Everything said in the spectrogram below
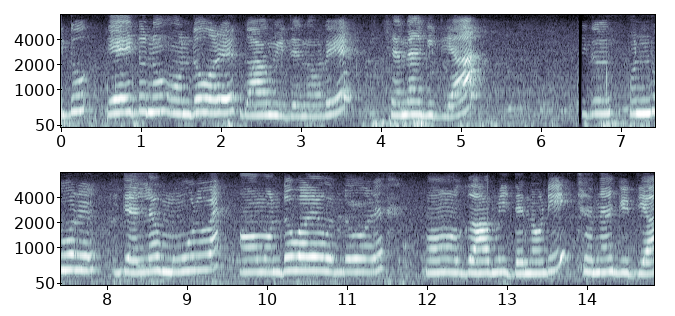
ಇದು ಏದನು ಒಂದೂವರೆ ಗ್ರಾಮ್ ಇದೆ ನೋಡಿ. ಚೆನ್ನಾಗಿದೆಯಾ? ಇದು ಒಂದೂವರೆ ಇದೆಲ್ಲ ಮೂರುವೆ ಆ, ಒಂದೂವರೆ ಒಂದೂವರೆ ಗ್ರಾಮ್ ಇದೆ ನೋಡಿ. ಚೆನ್ನಾಗಿದೆಯಾ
